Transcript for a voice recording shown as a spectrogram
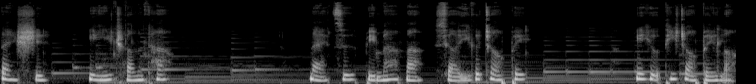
但是，也遗传了他。奶子比妈妈小一个罩杯，也有低罩杯了。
